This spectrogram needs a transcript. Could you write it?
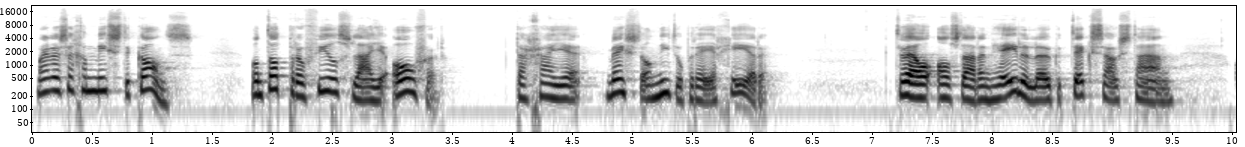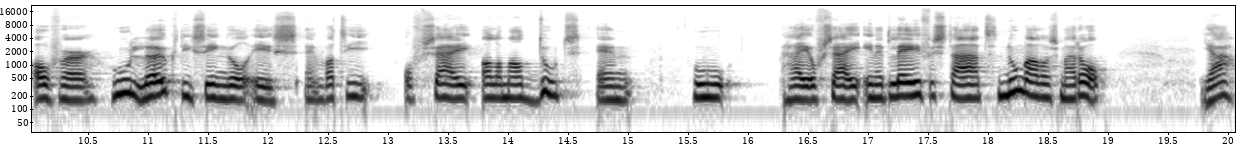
maar dat is een gemiste kans, want dat profiel sla je over. Daar ga je meestal niet op reageren. Terwijl als daar een hele leuke tekst zou staan over hoe leuk die single is en wat hij of zij allemaal doet en hoe hij of zij in het leven staat, noem alles maar op. Ja,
